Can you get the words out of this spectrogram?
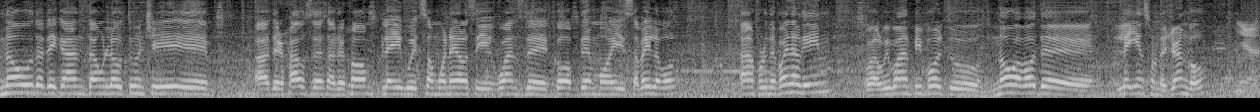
know that they can download Tunchi uh, at their houses, at their home, play with someone else once the co-op demo is available. And from the final game, well, we want people to know about the legends from the jungle. Yeah.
